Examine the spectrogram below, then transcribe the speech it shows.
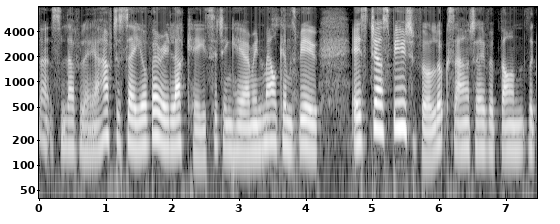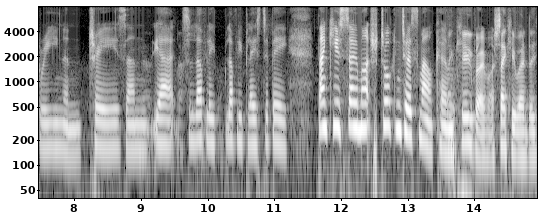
That's lovely. I have to say, you're very lucky sitting here. I mean, Malcolm's view is just beautiful. Looks out over Barn, the green and trees, and yeah, it's a lovely, lovely place to be. Thank you so much for talking to us, Malcolm. Thank you very much. Thank you, Wendy.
